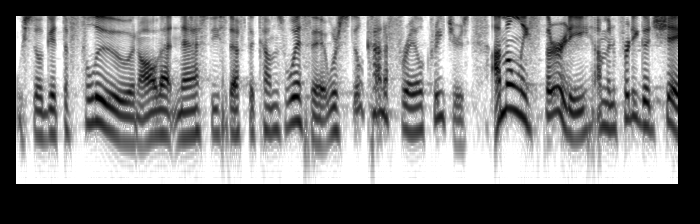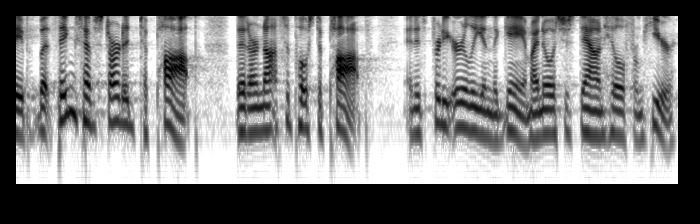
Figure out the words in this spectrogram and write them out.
we still get the flu and all that nasty stuff that comes with it. We're still kind of frail creatures. I'm only 30, I'm in pretty good shape, but things have started to pop that are not supposed to pop. And it's pretty early in the game. I know it's just downhill from here.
